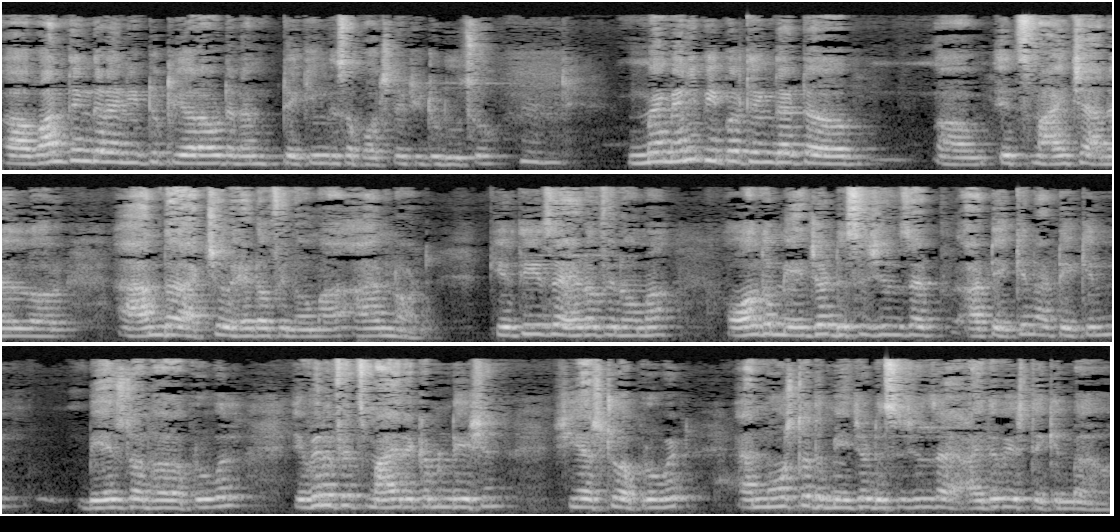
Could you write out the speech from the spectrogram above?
Uh, one thing that I need to clear out, and I'm taking this opportunity to do so. Ma- Many people think that uh, um, it's my channel or I'm the actual head of Enoma. I am not. Kirti is the head of Enoma. All the major decisions that are taken are taken based on her approval. Even if it's my recommendation, she has to approve it. And most of the major decisions are either way is taken by her.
